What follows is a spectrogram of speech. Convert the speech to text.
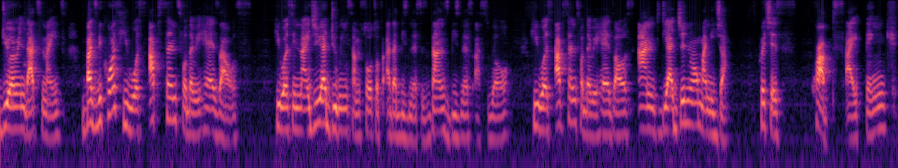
during that night, but because he was absent for the rehearsals, he was in Nigeria doing some sort of other businesses, dance business as well. He was absent for the rehearsals and their general manager, which is Quabs, I think,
